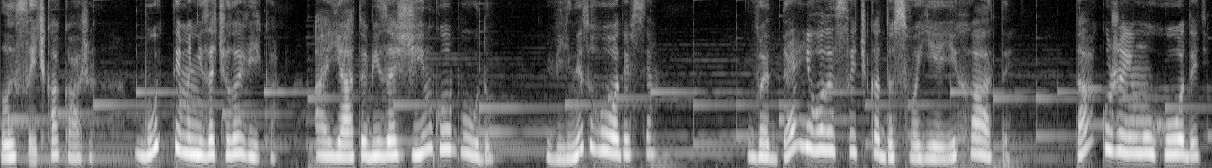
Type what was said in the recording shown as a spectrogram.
Лисичка каже Будь ти мені за чоловіка, а я тобі за жінку буду. Він і згодився. Веде його лисичка до своєї хати. Так уже йому годить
